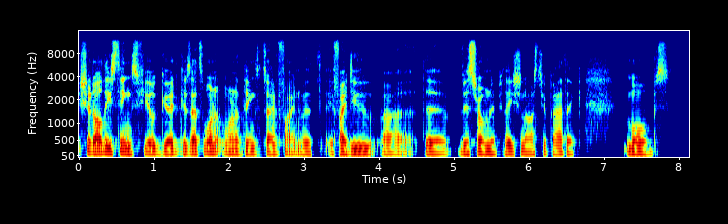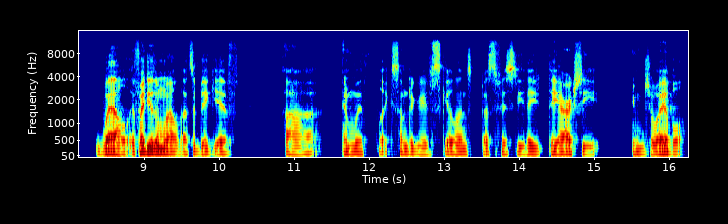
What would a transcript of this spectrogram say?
should all these things feel good? Because that's one one of the things i find with if i do uh the visceral manipulation osteopathic mobs well if i do them well that's a big if uh and with like some degree of skill and specificity they they are actually enjoyable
